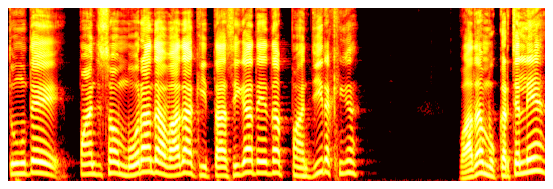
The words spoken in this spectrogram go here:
ਤੂੰ ਤੇ 500 ਮੋਹਰਾਂ ਦਾ ਵਾਅਦਾ ਕੀਤਾ ਸੀਗਾ ਤੇ ਇਹ ਤਾਂ ਪੰਜ ਹੀ ਰੱਖੀਆਂ। ਵਾਅਦਾ ਮੁੱਕਰ ਚੱਲਿਆ।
